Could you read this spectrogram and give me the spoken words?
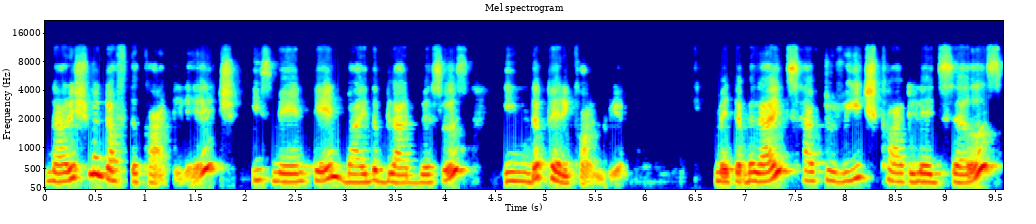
Nourishment of the cartilage is maintained by the blood vessels in the perichondrium. Metabolites have to reach cartilage cells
